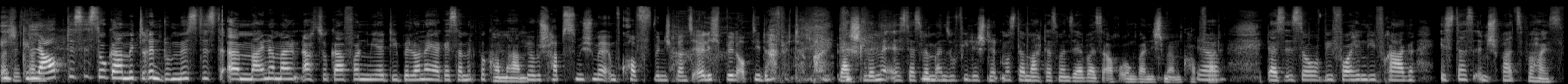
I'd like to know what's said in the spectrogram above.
Ich glaube, das ist sogar mit drin. Du müsstest ähm, meiner Meinung nach sogar von mir die Bellona ja gestern mitbekommen haben. Ich glaube, ich hab's nicht mehr im Kopf, wenn ich ganz ehrlich bin, ob die da mit dabei ist. Das Schlimme ist, dass wenn man so viele Schnittmuster macht, dass man selber es auch irgendwann nicht mehr im Kopf Ja. hat. Das ist so wie vorhin die Frage, ist das in schwarz-weiß?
